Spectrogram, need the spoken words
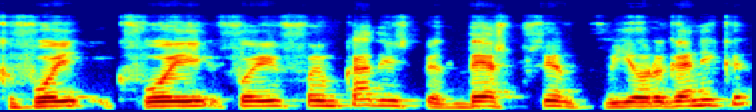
que foi, que foi, foi, foi um bocado isto, Pedro, 10% via orgânica,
